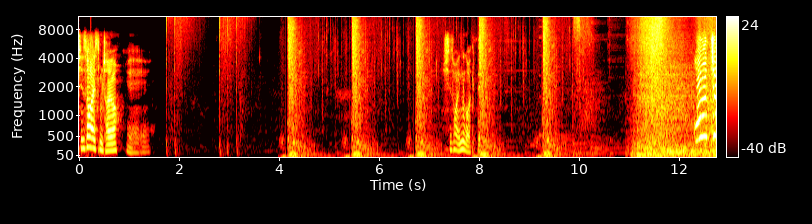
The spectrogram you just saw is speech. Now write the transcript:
신성화 있으면 져요. 예. 신성화 있는 것 같은데. 오른쪽!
